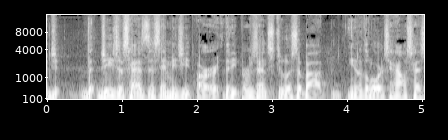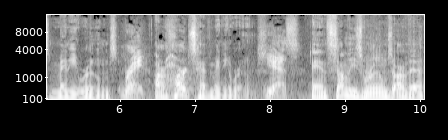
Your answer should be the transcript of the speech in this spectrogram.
J- that Jesus has this image he, or that he presents to us about you know the Lord's house has many rooms. Right. Our hearts have many rooms. yes, And some of these rooms are the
